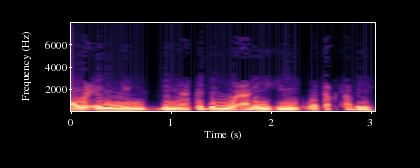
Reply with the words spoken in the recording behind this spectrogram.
أو علم بما تدل عليه وتقتضيه.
